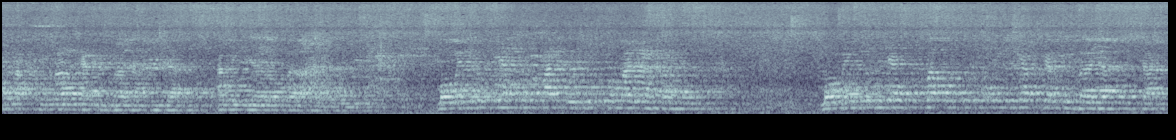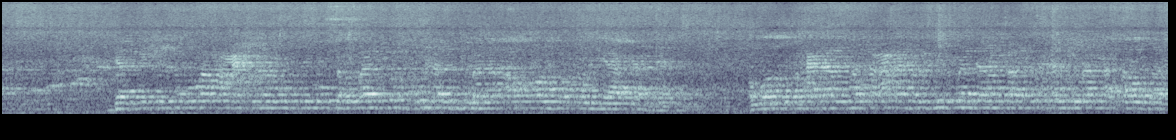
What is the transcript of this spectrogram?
memaksimalkan ibadah kita. Amin ya rabbal alamin. Momentum yang tepat untuk pemanasan, momentum yang tepat untuk meningkatkan ibadah kita. Dan itu semua ma'asyiral muslimin termasuk bulan di mana Allah memuliakannya. Allah Subhanahu wa taala berfirman dalam Al-Qur'an surat At-Taubah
